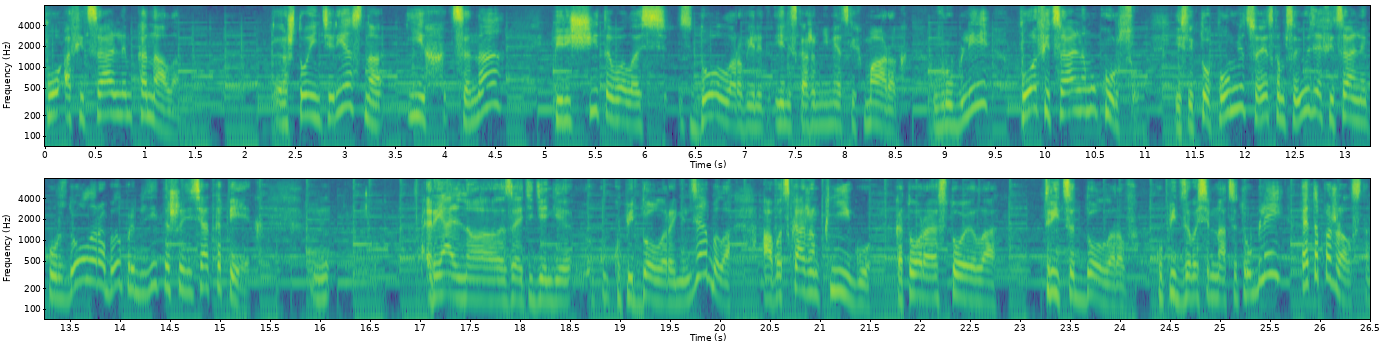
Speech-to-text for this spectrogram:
по официальным каналам. Э, Что интересно, их цена пересчитывалась с долларов или, или, скажем, немецких марок в рубли по официальному курсу. Если кто помнит, в Советском Союзе официальный курс доллара был приблизительно 60 копеек. Реально за эти деньги ку- купить доллары нельзя было, а вот, скажем, книгу, которая стоила 30 долларов, купить за 18 рублей, это пожалуйста.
